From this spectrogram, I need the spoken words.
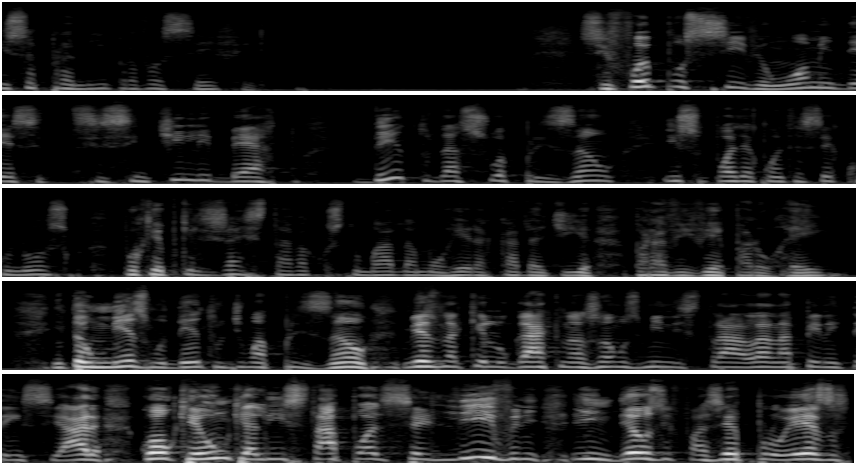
Isso é para mim e para você, filho. Se foi possível um homem desse se sentir liberto dentro da sua prisão, isso pode acontecer conosco. Por quê? Porque ele já estava acostumado a morrer a cada dia para viver para o rei. Então, mesmo dentro de uma prisão, mesmo naquele lugar que nós vamos ministrar lá na penitenciária, qualquer um que ali está pode ser livre em Deus e fazer proezas,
